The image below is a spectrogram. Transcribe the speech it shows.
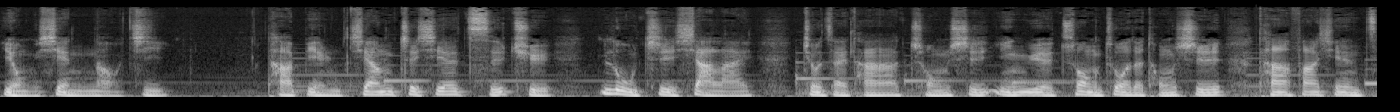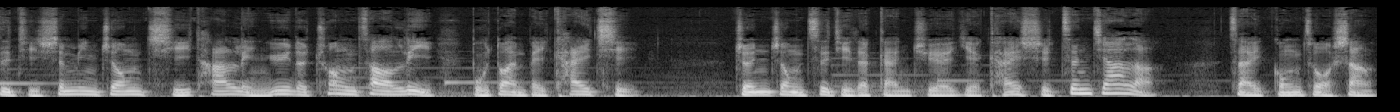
涌现脑际。他便将这些词曲录制下来。就在他从事音乐创作的同时，他发现自己生命中其他领域的创造力不断被开启，尊重自己的感觉也开始增加了。在工作上，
